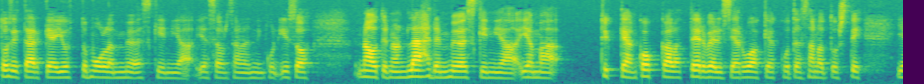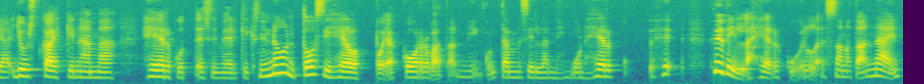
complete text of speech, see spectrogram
tosi tärkeä juttu mulle myöskin ja, ja se on sellainen niin kuin iso nautinnon lähde myöskin ja, ja mä tykkään kokkailla terveellisiä ruokia, kuten sanotusti, ja just kaikki nämä herkut esimerkiksi, niin ne on tosi helppoja korvata niin kuin tämmöisillä niin kuin herku, hy, hyvillä herkuilla, jos sanotaan näin.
